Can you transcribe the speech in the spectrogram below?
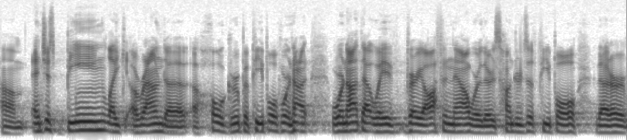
um, and just being like around a, a, whole group of people. We're not we're not that way very often now, where there's hundreds of people that are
